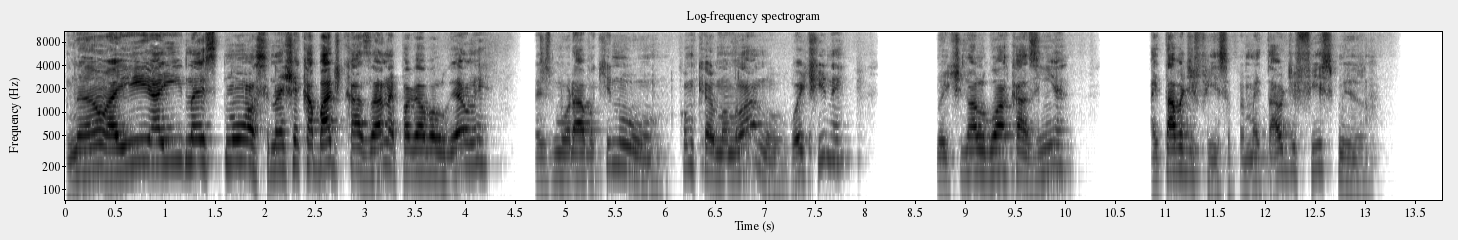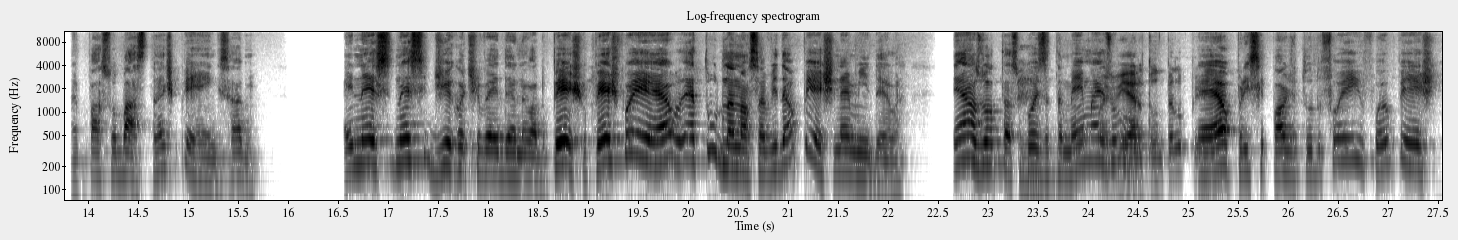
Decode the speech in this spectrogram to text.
Não, aí, aí nós, nossa, nós tinha acabado de casar, né? Pagava aluguel, né? Nós morava aqui no, como que era o nome lá? No Oiti, né? No Oiti, nós alugou uma casinha. Aí tava difícil, mas tava difícil mesmo. Aí passou bastante perrengue, sabe? Aí nesse, nesse dia que eu tive a ideia do negócio do peixe, o peixe foi, é, é tudo na nossa vida, é o peixe, né, minha dela. Tem as outras coisas também, mas, Mas o, vieram tudo pelo peso. é, o principal de tudo foi, foi o peixe.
